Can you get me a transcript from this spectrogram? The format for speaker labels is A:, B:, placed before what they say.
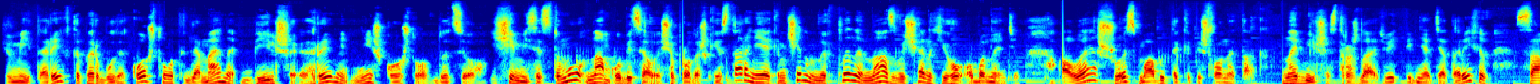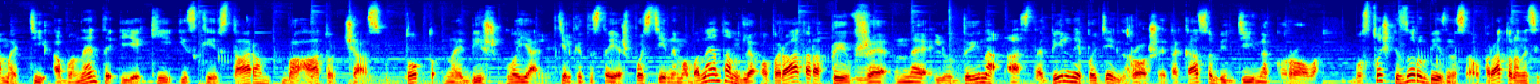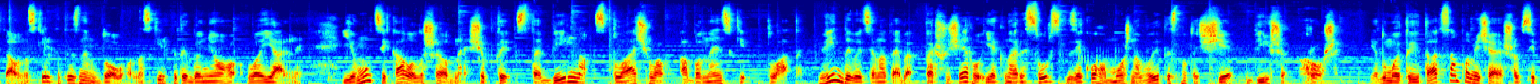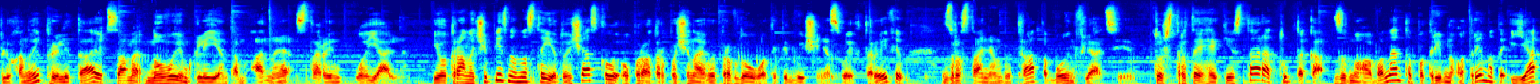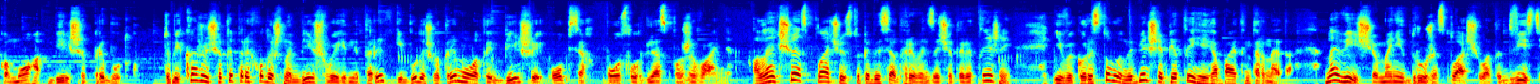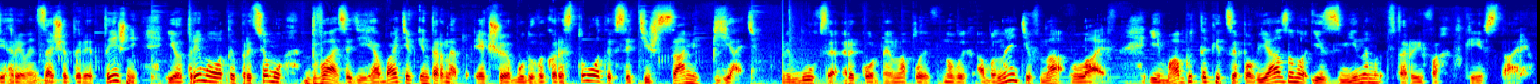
A: що мій тариф тепер буде коштувати для мене більше гривень, ніж коштував до цього. І ще місяць тому нам обіцяли, що продаж Київстара ніяким чином не вплине на звичайних його абонентів, але щось, мабуть, таки пішло не так. Найбільше страждають від підняття тарифів саме ті абоненти, які із Київстаром багато часу, тобто найбільш лояльні. Тільки ти стаєш постійним абонентом для оператора, ти вже не людина, а стабільний потік грошей. Така собі дійна корова. Бо з точки зору бізнесу оператора не цікаво, наскільки ти з ним довго, наскільки ти до нього лояльний. Йому цікаво лише одне, щоб ти стабільно сплачував абонентські плати. Він дивиться на тебе в першу чергу як на ресурс, з якого можна витиснути ще більше грошей. Я думаю, ти і так сам помічаєш, що всі плюхани прилітають саме новим клієнтам, а не старим лояльним. І от рано чи пізно настає той час, коли оператор починає виправдовувати підвищення своїх тарифів зростанням витрат або інфляцією. Тож стратегія Київстара тут така: з одного абонента потрібно отримати якомога більше прибутку. Тобі кажуть, що ти переходиш на більш вигідний тариф і будеш отримувати більший обсяг послуг для споживання. Але якщо я сплачую 150 гривень за 4 тижні і використовую не більше 5 ГБ інтернету, навіщо мені, друже, сплачувати 200 гривень за 4 тижні і отримувати при цьому 20 ГБ інтернету, якщо я буду використовувати все ті ж самі 5? Відбувся рекордний наплив нових абонентів на лайф, і, мабуть, таки це пов'язано із змінами в тарифах в Київстарі.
